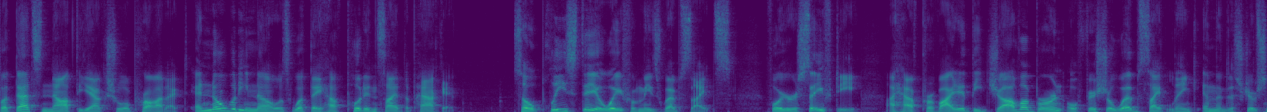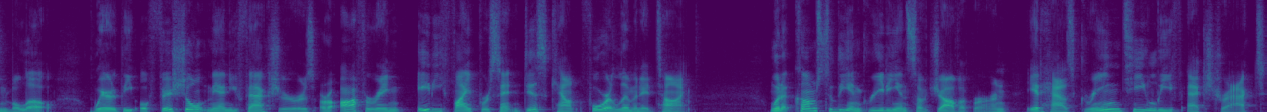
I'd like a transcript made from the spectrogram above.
but that's not the actual product, and nobody knows what they have put inside the packet. So please stay away from these websites. For your safety, I have provided the Java Burn official website link in the description below, where the official manufacturers are offering 85% discount for a limited time. When it comes to the ingredients of Java Burn, it has green tea leaf extract,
